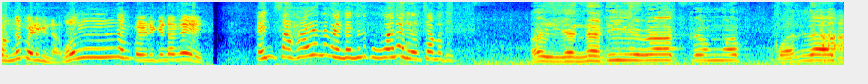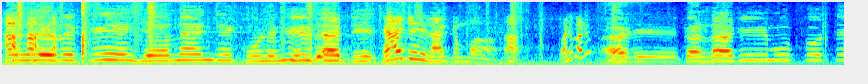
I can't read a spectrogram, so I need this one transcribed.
ഒന്നും പേടിക്കണ്ട. ഒന്നും പേടിക്കണ്ടേ എന്ത് സഹായം ഒന്നും വേണ്ട എന്നത് പോവാൻ അനുവദിച്ചാ മതി. അയ്യനടിയാക്കമ്മ പല്ലാക്കിലേക്ക് நெஞ்சு குலுங்கு தாட்டி தாட்டி ராக்கம்மா வழிபாடு அடி கண்ணாடி மூக்குத்து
